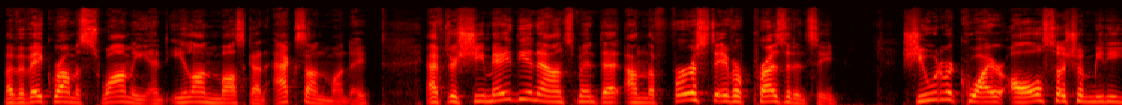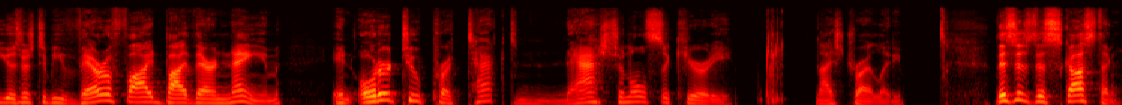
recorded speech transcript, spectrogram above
by Vivek Ramaswamy and Elon Musk on X on Monday after she made the announcement that on the first day of her presidency, she would require all social media users to be verified by their name in order to protect national security. Nice try, lady. This is disgusting,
